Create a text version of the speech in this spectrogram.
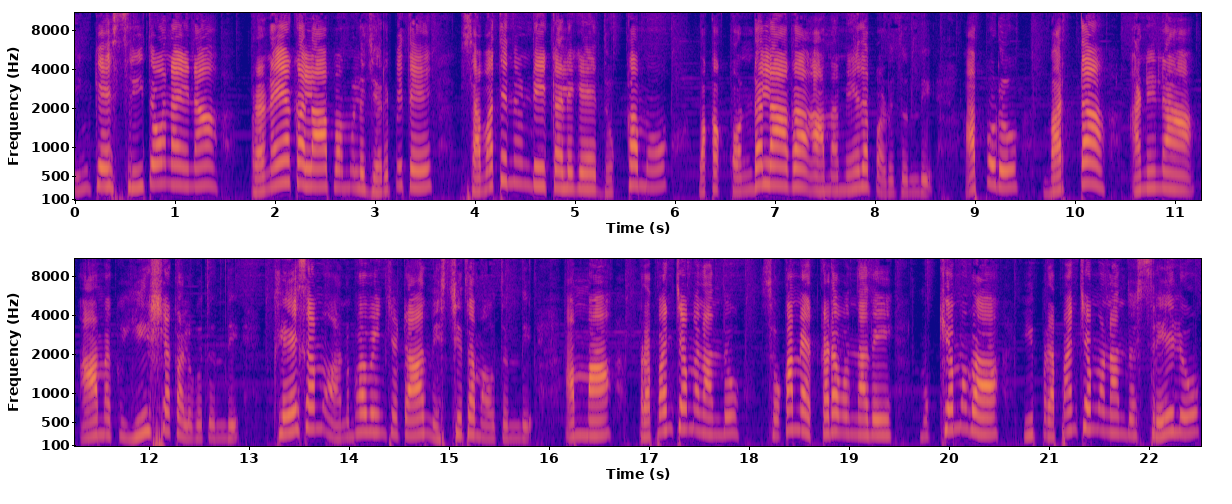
ఇంకే స్త్రీతోనైనా ప్రణయ కలాపములు జరిపితే సవతి నుండి కలిగే దుఃఖము ఒక కొండలాగా ఆమె మీద పడుతుంది. అప్పుడు భర్త అనిన ఆమెకు ఈర్ష్య కలుగుతుంది. క్లేశము అనుభవించుట నిశ్చితమవుతుంది. అమ్మ ప్రపంచమునందు సుఖం ఎక్కడ ఉన్నది? ముఖ్యముగా ఈ ప్రపంచమునందు స్త్రీలు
